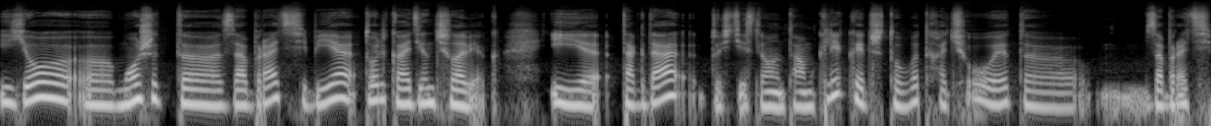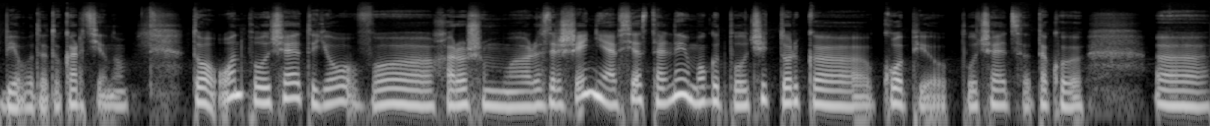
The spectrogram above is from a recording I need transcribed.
ее э, может э, забрать себе только один человек. И тогда, то есть если он там кликает, что вот хочу это забрать себе, вот эту картину, то он получает ее в хорошем разрешении, а все остальные могут получить только копию. Получается такую э,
